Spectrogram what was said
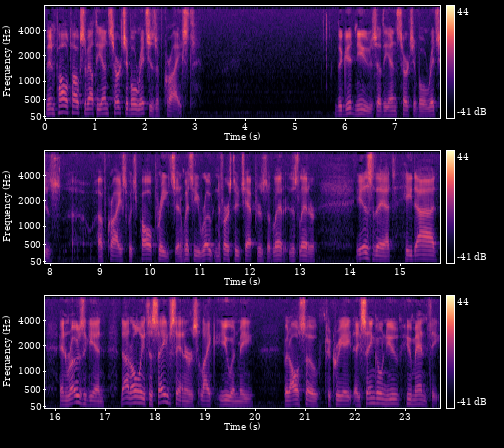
Then Paul talks about the unsearchable riches of Christ. The good news of the unsearchable riches uh, of Christ, which Paul preached and which he wrote in the first two chapters of letter, this letter, is that he died and rose again, not only to save sinners like you and me, but also to create a single new humanity.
